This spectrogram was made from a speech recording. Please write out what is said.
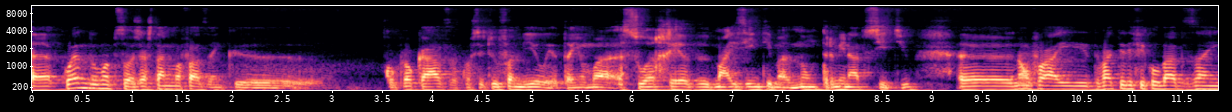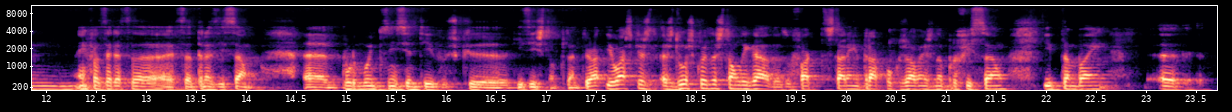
Uh, quando uma pessoa já está numa fase em que comprou casa, constituiu família, tem uma, a sua rede mais íntima num determinado sítio, uh, não vai, vai ter dificuldades em, em fazer essa, essa transição, uh, por muitos incentivos que, que existam. Portanto, eu, eu acho que as, as, duas coisas estão ligadas, o facto de estarem a entrar poucos jovens na profissão e também... Uh,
